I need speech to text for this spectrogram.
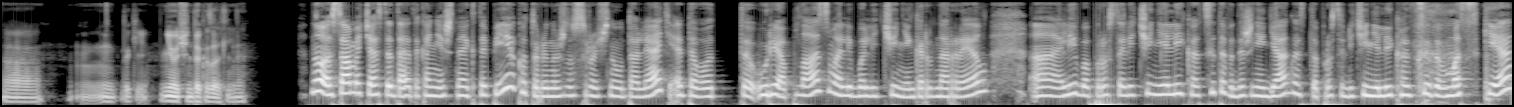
э, такие не очень доказательные? Ну, самое часто, да, это, конечно, эктопия, которую нужно срочно удалять. Это вот уреоплазма, либо лечение горнорел, а, либо просто лечение лейкоцитов, даже не диагноз, это просто лечение лейкоцитов в мозге.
